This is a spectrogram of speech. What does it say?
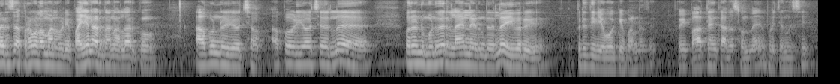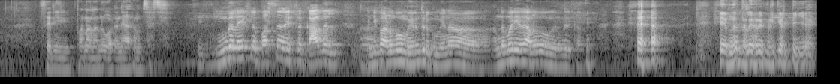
பெருசாக பிரபலமானவருடைய பையனாக இருந்தால் நல்லாயிருக்கும். அப்படின்னு யோசித்தோம் அப்போ அப்படி யோசிச்சதில் ஒரு ரெண்டு மூணு பேர் லைனில் இருந்ததில் இவர் பிருத்திவியை ஓகே பண்ணது. போய் பார்த்தேன் கதை சொன்னேன் பிடிச்சிருந்துச்சு. சரி பண்ணலான்னு உடனே ஆரம்பிச்சாச்சு. உங்கள் லைஃப்பில் பர்சனல் லைஃப்பில் காதல் கண்டிப்பாக அனுபவம் இருந்திருக்கும். ஏன்னா அந்த மாதிரி ஏதாவது அனுபவம் இருந்திருக்கா? என்ன தலைவர் இப்படி கேட்டீங்க?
